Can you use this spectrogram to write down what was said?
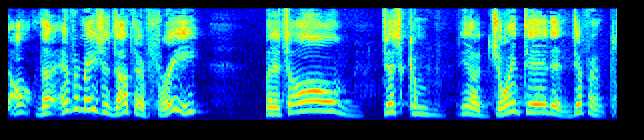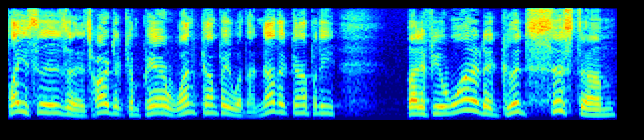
all, the information's out there free, but it's all just com, you know jointed in different places, and it's hard to compare one company with another company. But if you wanted a good system,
